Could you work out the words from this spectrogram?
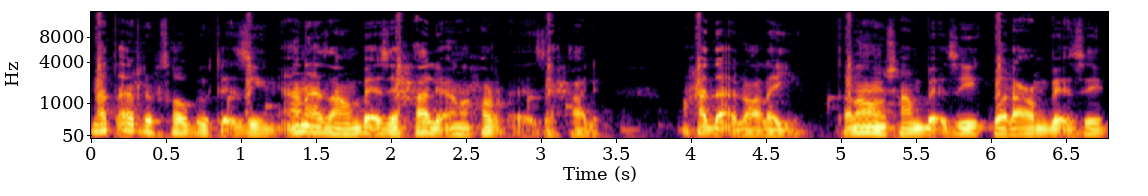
ما تقرب صوبي وتأذيني. أنا إذا عم بأذي حالي أنا حر أذي حالي. ما حدا إله علي. طالما مش عم بأذيك ولا عم بأذي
